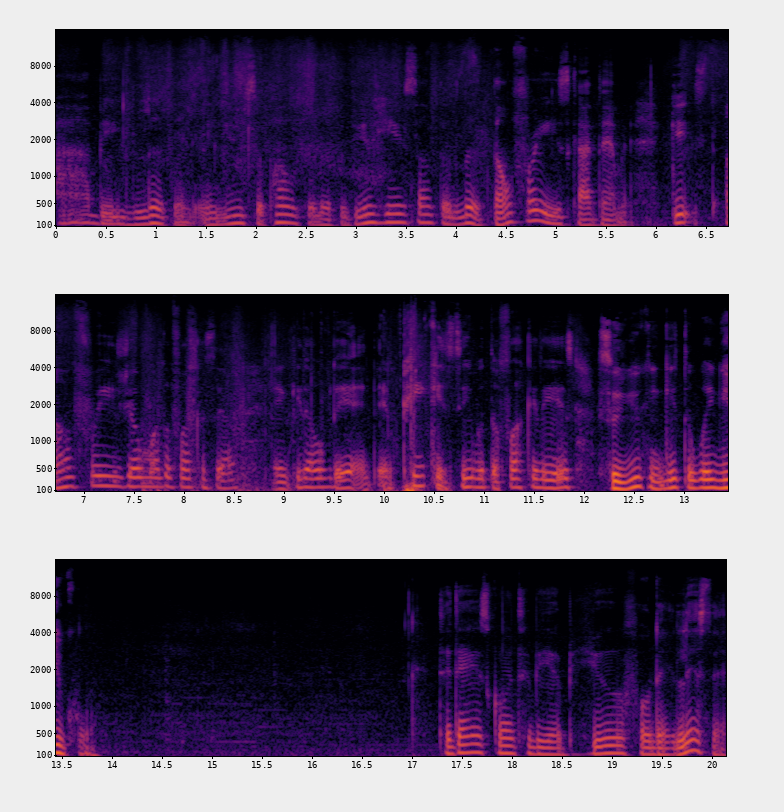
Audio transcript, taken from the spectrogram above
I be looking, and you supposed to look. If you hear something, look. Don't freeze, goddamn it. Get unfreeze your motherfucking self and get over there and, and peek and see what the fuck it is, so you can get the way you going. Today is going to be a beautiful day. Listen,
